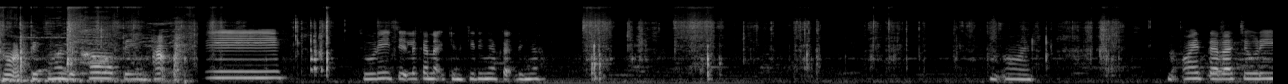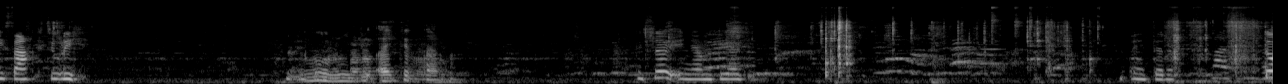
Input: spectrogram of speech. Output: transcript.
तो आपे को दिखाओ पे हाँ चूड़ी चलकना किन किरिना का दिया Oi. Oi tera curi sak curi. Rujuk aja tak. Bisa inyam Oi tera. तो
